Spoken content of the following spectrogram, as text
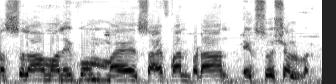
अस्सलाम वालेकुम मैं साहिब खान पठान, एक सोशल वर्क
